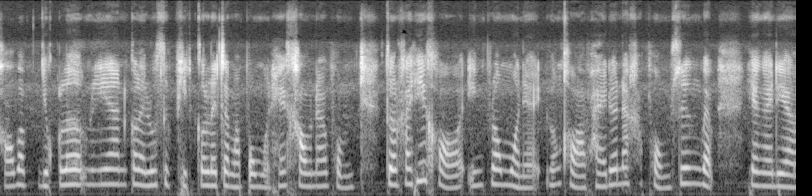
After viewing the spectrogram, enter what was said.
เขาแบบยกเลิกนี่นั่นก็เลยรู้สึกผิดก็เลยจะมาโปรโมทให้เขานะผมส่วนใครที่ขออิงโปรโมทเนี่ยต้องขออภัยด้วยนะครับผมซึ่งแบบยังไงเดียว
